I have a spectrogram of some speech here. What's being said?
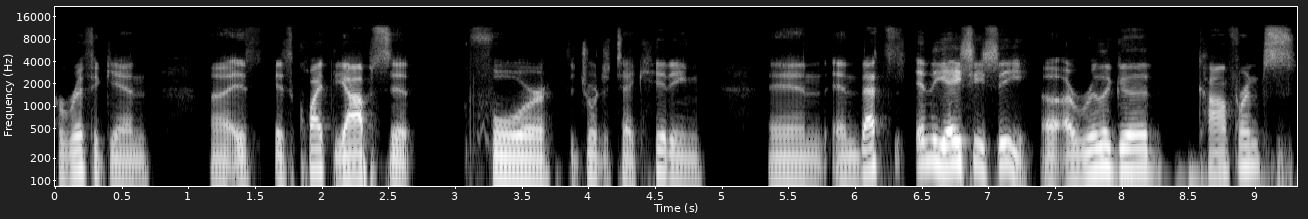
horrific in. Uh, it's it's quite the opposite for the Georgia Tech hitting and and that's in the ACC, a, a really good conference.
